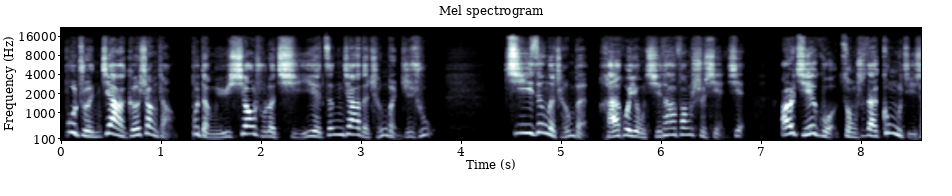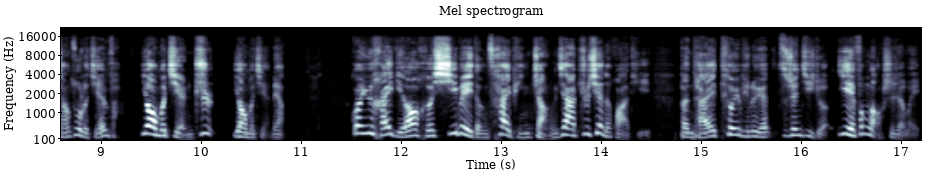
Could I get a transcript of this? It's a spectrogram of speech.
不准价格上涨不等于消除了企业增加的成本支出，激增的成本还会用其他方式显现，而结果总是在供给上做了减法，要么减质，要么减量。关于海底捞和西贝等菜品涨价致歉的话题，本台特约评论员、资深记者叶峰老师认为，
